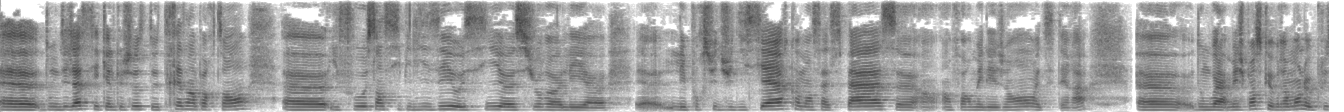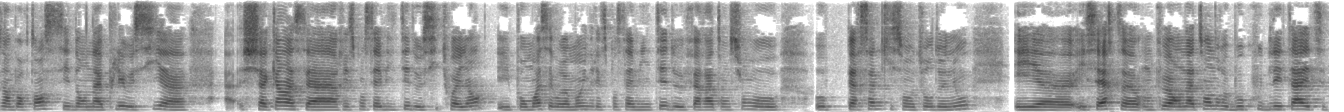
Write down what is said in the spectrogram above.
Euh, donc déjà c'est quelque chose de très important. Euh, il faut sensibiliser aussi euh, sur les poursuites judiciaires, comment ça se passe, informer les gens, etc. donc voilà, mais je pense que vraiment le plus important c'est d'en appeler aussi à, chacun à sa responsabilité de citoyen. Et pour moi c'est vraiment une responsabilité de faire attention aux, personnes qui sont autour de nous. Et, et, certes, on peut en attendre beaucoup de l'État, etc.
